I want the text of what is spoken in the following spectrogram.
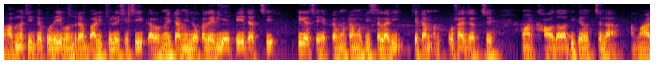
ভাবনা চিন্তা করেই বন্ধুরা বাড়ি চলে এসেছি, কারণ এটা আমি লোকাল এরিয়ায় পেয়ে যাচ্ছি, ঠিক আছে? একটা মোটামুটি স্যালারি যেটা আমার পোষায় যাচ্ছে। আমার খাওয়া দাওয়া দিতে হচ্ছে না, আমার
